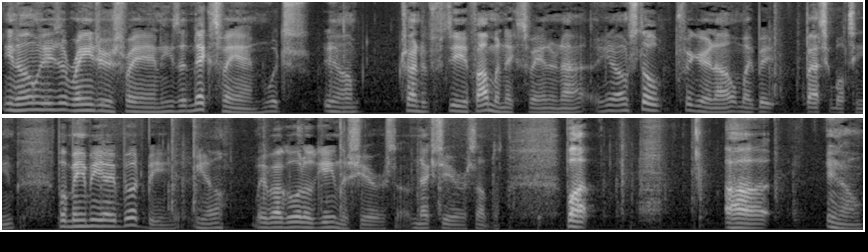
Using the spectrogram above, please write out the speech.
you know, he's a Rangers fan. He's a Knicks fan, which you know trying to see if I'm a Knicks fan or not. You know, I'm still figuring out my ba- basketball team, but maybe I would be. You know, maybe I'll go to a game this year or so, next year or something. But, uh, you know,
